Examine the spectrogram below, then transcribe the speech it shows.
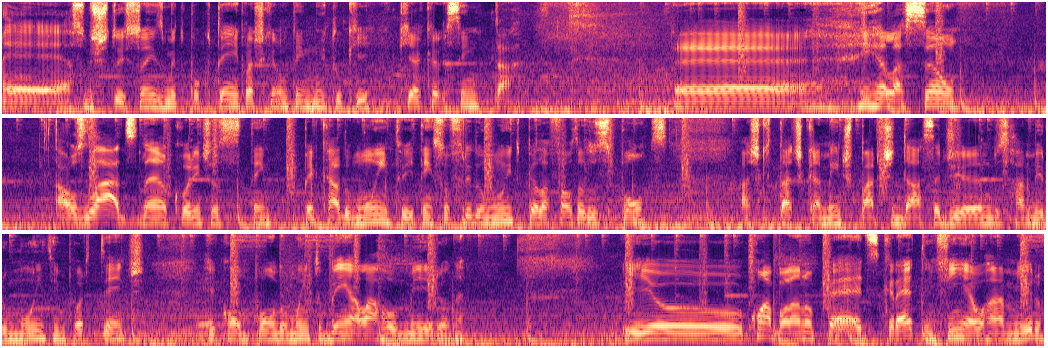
é, as substituições muito pouco tempo, acho que não tem muito o que, que acrescentar. É, em relação aos lados, né, o Corinthians tem pecado muito e tem sofrido muito pela falta dos pontos. Acho que taticamente partidaça de ambos, Ramiro muito importante, recompondo muito bem a lá Romero, né? E o com a bola no pé, é discreto, enfim, é o Ramiro,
